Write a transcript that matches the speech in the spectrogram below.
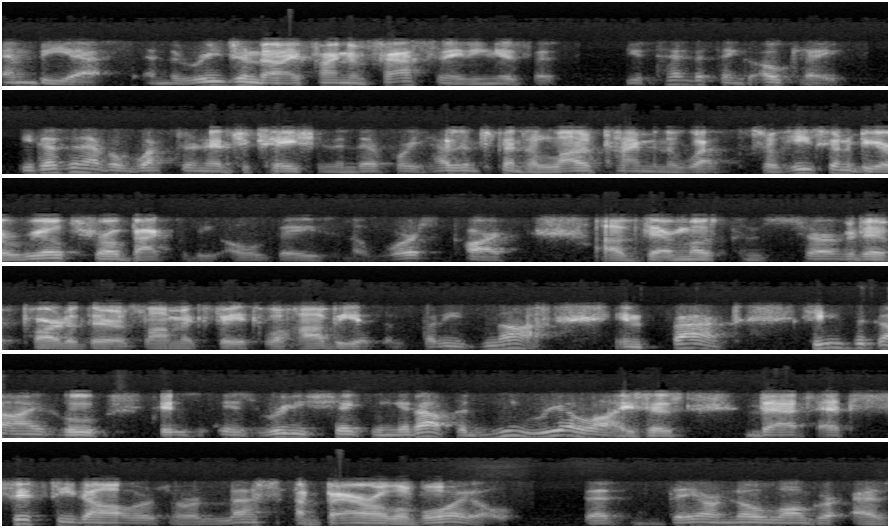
MBS, and the reason that I find him fascinating is that you tend to think, okay, he doesn't have a Western education, and therefore he hasn't spent a lot of time in the West. So he's going to be a real throwback to the old days and the worst part of their most conservative part of their Islamic faith, Wahhabism. But he's not. In fact, he's the guy who is is really shaking it up, and he realizes that at fifty dollars or less a barrel of oil that they are no longer as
